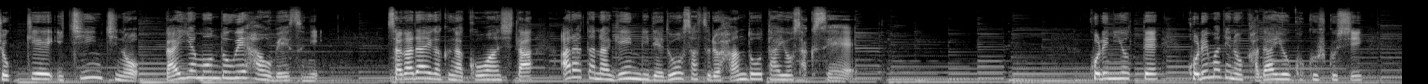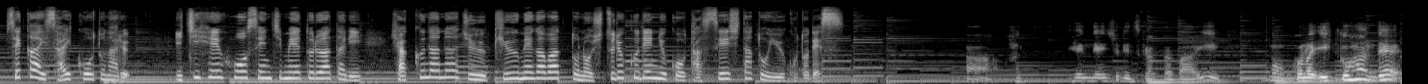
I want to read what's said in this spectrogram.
直径1インチのダイヤモンドウェハをベースに佐賀大学が考案した新たな原理で動作する半導体を作成。これによってこれまでの課題を克服し世界最高となる1平方センチメートルあたり179メガワットの出力電力を達成したということです変電所で使った場合もうこの1個半で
